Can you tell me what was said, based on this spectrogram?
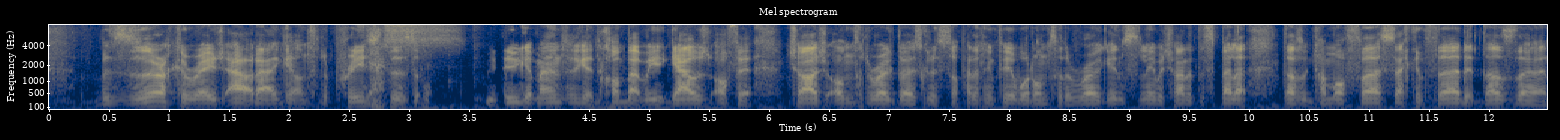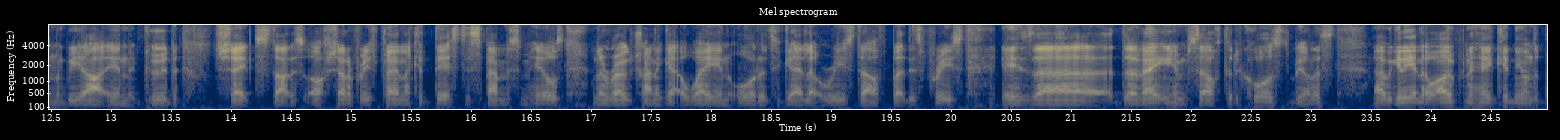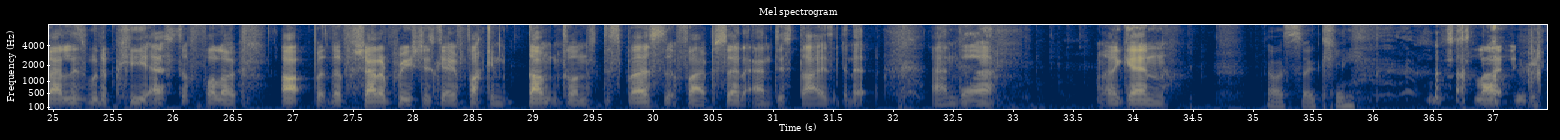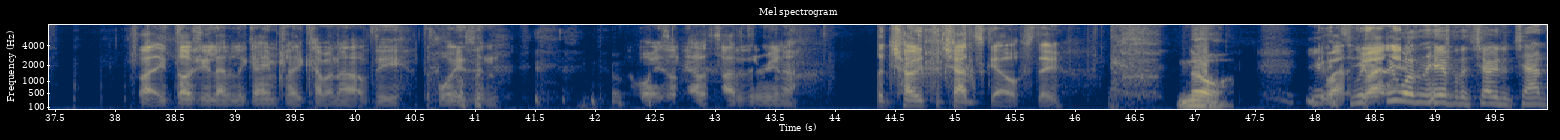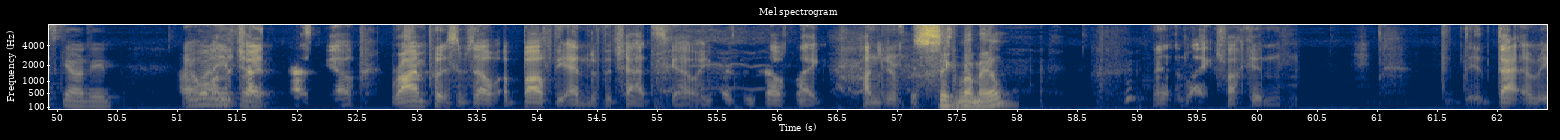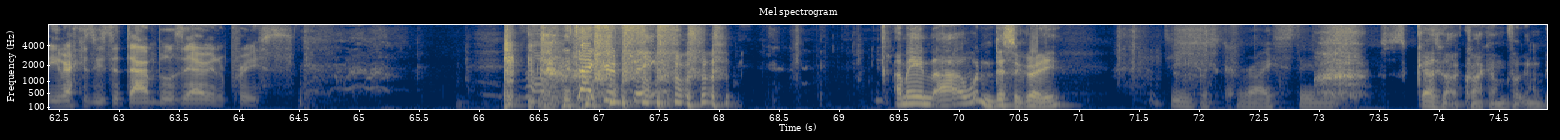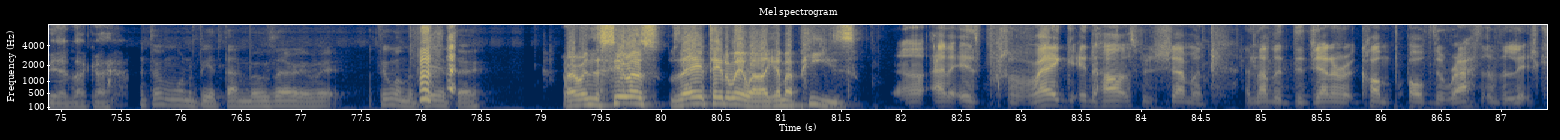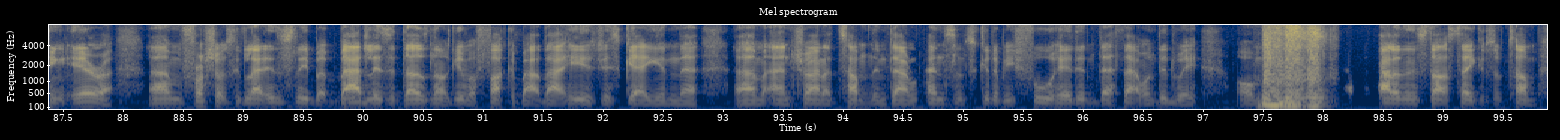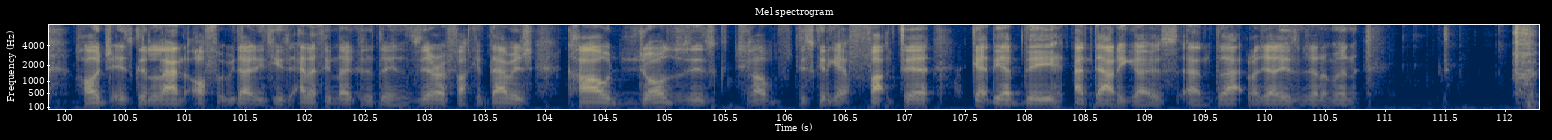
berserker rage out of that and get onto the priest. There's we do get managed to get the combat, we get gouged off it. Charge onto the rogue though is going to stop anything forward onto the rogue instantly. We're trying to dispel it. Doesn't come off first, second, third. It does though, and we are in good shape to start this off. Shadow Priest playing like a disc, is spamming some heals, and the rogue trying to get away in order to get a little re-stealth. But this priest is uh, donating himself to the cause, to be honest. Uh, we're going to get a little opener here. Kidney onto Bad Lizard with a PS to follow up, but the Shadow Priest is getting fucking dunked on, disperses at 5%, and just dies in it. And uh, again, That was so clean. slightly, slightly dodgy level of gameplay coming out of the, the boys in the boys on the other side of the arena. The Chode to Chad scale, Stu. No. You, went- you Stu wasn't here for the Chode to Chad scale, dude. You Uh, on the for Chode to it. Chad scale, Ryan puts himself above the end of the Chad scale. He puts himself like hundred Sigma male. like fucking. That he reckons he's the Dan Bilzerian of priests. Is that a good thing? I mean, I wouldn't disagree. Jesus Christ, dude. This guy's got a crack on fucking beard, that guy. I don't want to be a Dan Bilzerian, mate. I do want the beard, though. Right, when the Sealers, they take it away while I get my peas. Uh, and it is Preg Enhancement Shaman, another degenerate comp of the Wrath of the Lich King era. Um, going to land instantly, but Bad Lizard does not give a fuck about that. He is just getting in there um, and trying to tump them down. Repentance is going to be full here. Didn't death that one, did we? Or Paladin starts taking some tump. Hodge is going to land off it. We don't need to use anything though because they're doing zero fucking damage. Carl Johns is just going to get fucked here. Get the MD, and down he goes. And that, my ladies and gentlemen,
